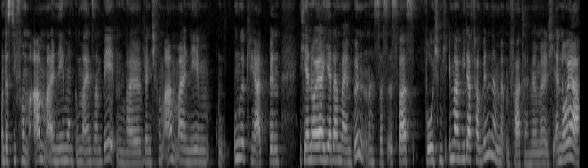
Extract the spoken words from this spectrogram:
und dass die vom Abendmahl nehmen und gemeinsam beten. Weil wenn ich vom Abendmahl nehme und umgekehrt bin, ich erneuere hier dann mein Bündnis. Das ist was, wo ich mich immer wieder verbinde mit dem Vater im Himmel. Ich erneuere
